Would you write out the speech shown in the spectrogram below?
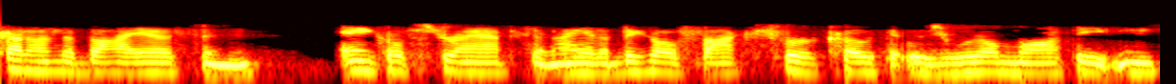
cut on the bias, and ankle straps, and I had a big old fox fur coat that was real moth eaten,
